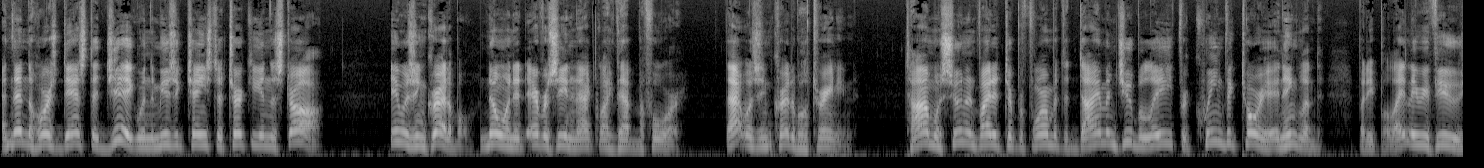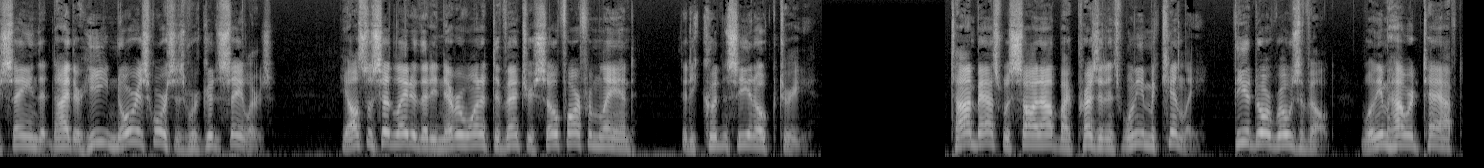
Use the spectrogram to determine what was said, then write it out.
and then the horse danced a jig when the music changed to Turkey in the Straw. It was incredible. No one had ever seen an act like that before. That was incredible training. Tom was soon invited to perform at the Diamond Jubilee for Queen Victoria in England, but he politely refused, saying that neither he nor his horses were good sailors. He also said later that he never wanted to venture so far from land that he couldn't see an oak tree. Tom Bass was sought out by Presidents William McKinley, Theodore Roosevelt, William Howard Taft,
